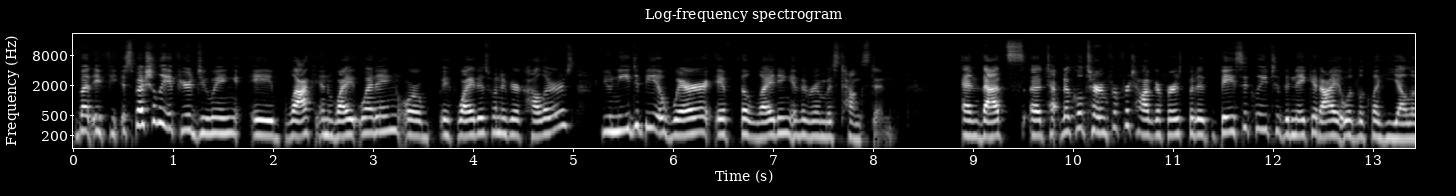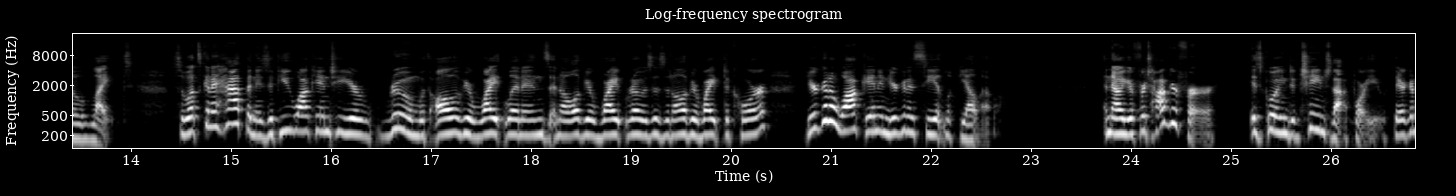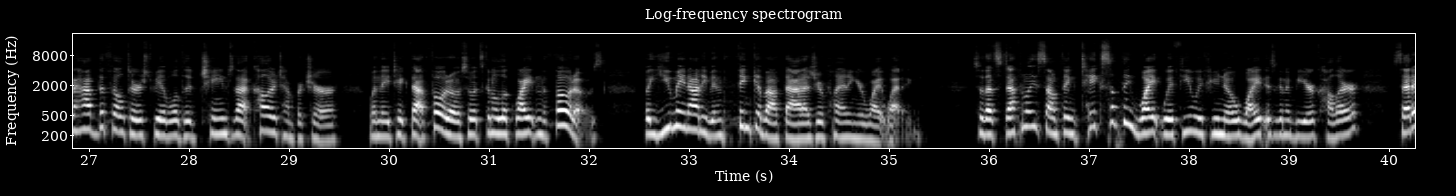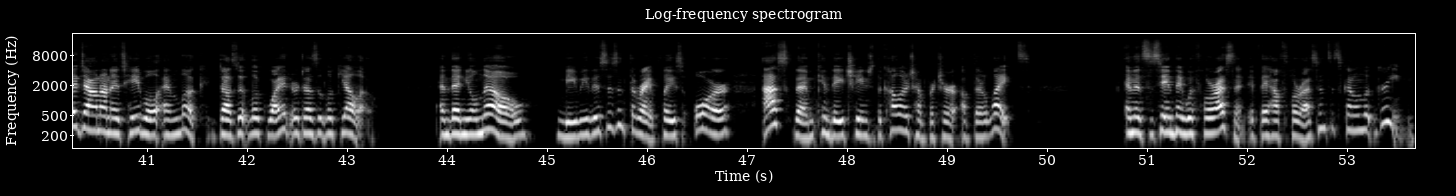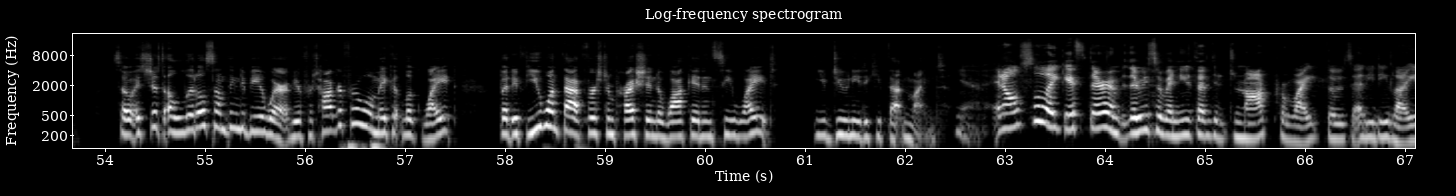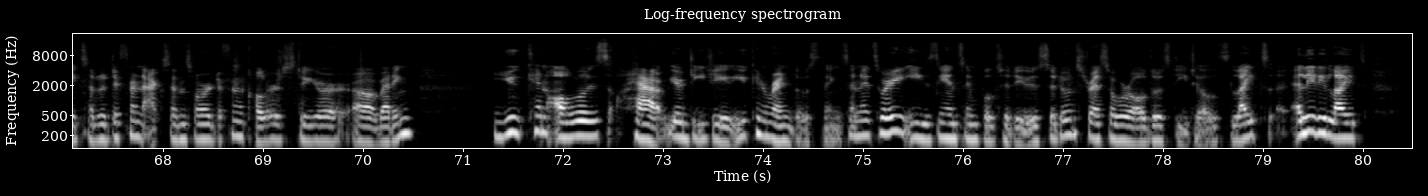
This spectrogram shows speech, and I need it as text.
but if you, especially if you're doing a black and white wedding or if white is one of your colors, you need to be aware if the lighting in the room is tungsten. And that's a technical term for photographers, but it basically to the naked eye it would look like yellow light. So what's going to happen is if you walk into your room with all of your white linens and all of your white roses and all of your white decor, you're going to walk in and you're going to see it look yellow. And now your photographer is going to change that for you. They're going to have the filters to be able to change that color temperature when they take that photo, so it's going to look white in the photos. But you may not even think about that as you're planning your white wedding. So that's definitely something. Take something white with you if you know white is going to be your color. Set it down on a table and look, does it look white or does it look yellow? And then you'll know maybe this isn't the right place, or ask them, can they change the color temperature of their lights? And it's the same thing with fluorescent. If they have fluorescence, it's going to look green. So it's just a little something to be aware of. Your photographer will make it look white, but if you want that first impression to walk in and see white, you do need to keep that in mind. Yeah, and also like if there there is a venue that do not provide those LED lights that are different accents or different colors to your uh, wedding, you can always have your DJ. You can rent those things, and it's very easy and simple to do. So don't stress over all those details. Lights, LED lights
